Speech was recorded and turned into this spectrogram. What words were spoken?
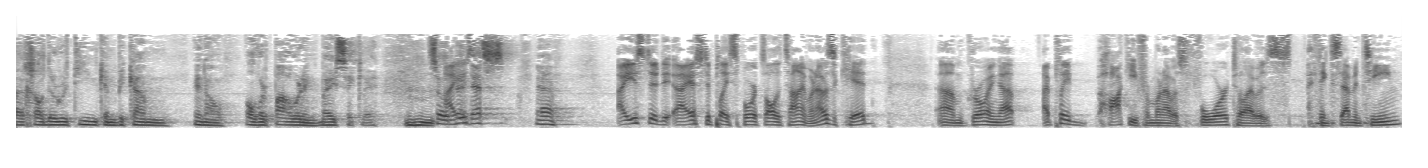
uh, how the routine can become, you know, overpowering basically. So Mm-hmm. I that, used- that's yeah. I used to I used to play sports all the time when I was a kid. Um, growing up, I played hockey from when I was four till I was I think seventeen.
